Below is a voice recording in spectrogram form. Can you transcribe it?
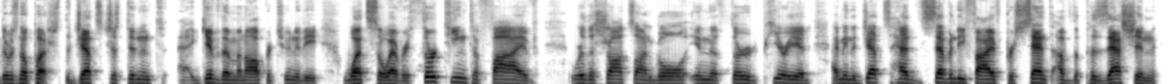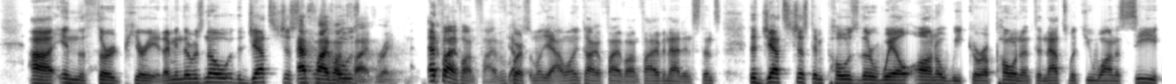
there was no push. The Jets just didn't uh, give them an opportunity whatsoever. 13 to 5 were the shots on goal in the third period. I mean, the Jets had 75% of the possession uh, in the third period. I mean, there was no, the Jets just at five on five, right? At five on five, of course. yeah, I'm only talking five on five in that instance. The Jets just impose their will on a weaker opponent, and that's what you want to see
